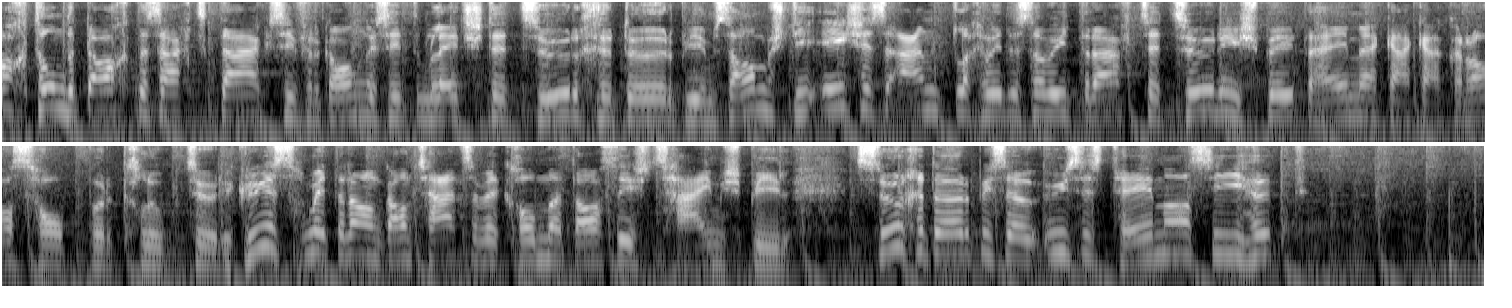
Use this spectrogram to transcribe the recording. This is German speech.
868 Tage sind vergangen seit dem letzten Zürcher Derby. Am Samstag ist es endlich wieder so weit. Der FC Zürich spielt daheim gegen Grasshopper Club Zürich. Grüß euch miteinander, ganz herzlich willkommen. Das ist das Heimspiel. Das Zürcher Derby soll unser Thema sein heute.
